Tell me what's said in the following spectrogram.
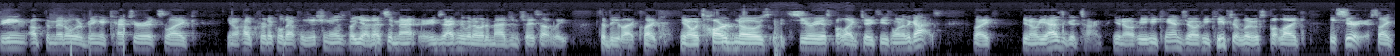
being up the middle or being a catcher, it's like you know how critical that position is. But yeah, that's ima- exactly what I would imagine Chase Utley to be like. Like you know, it's hard nosed, it's serious, but like JT's one of the guys. Like you know, he has a good time. You know, he he can joke, he keeps it loose, but like he's serious. Like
